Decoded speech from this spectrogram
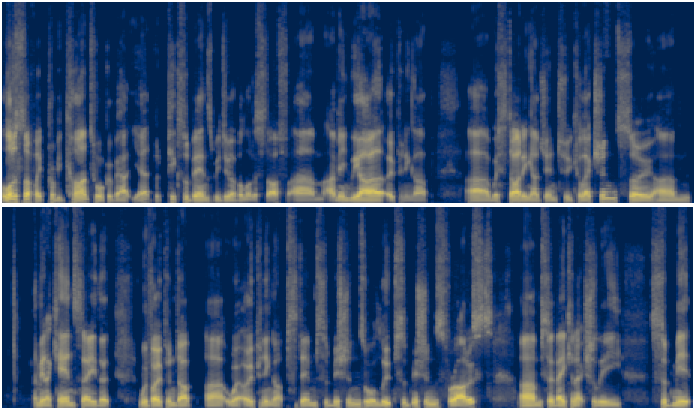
a lot of stuff I probably can't talk about yet, but Pixelbands, we do have a lot of stuff. Um, I mean, we are opening up uh, we're starting our Gen 2 collection. So, um, I mean, I can say that we've opened up, uh, we're opening up STEM submissions or loop submissions for artists. Um, so they can actually submit.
